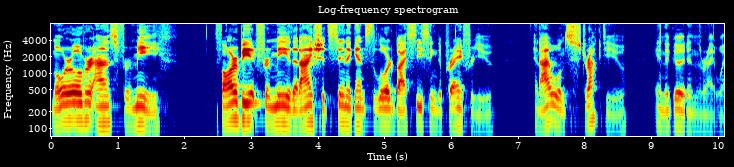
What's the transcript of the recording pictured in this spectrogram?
Moreover, as for me, far be it from me that I should sin against the Lord by ceasing to pray for you, and I will instruct you in the good and the right way.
